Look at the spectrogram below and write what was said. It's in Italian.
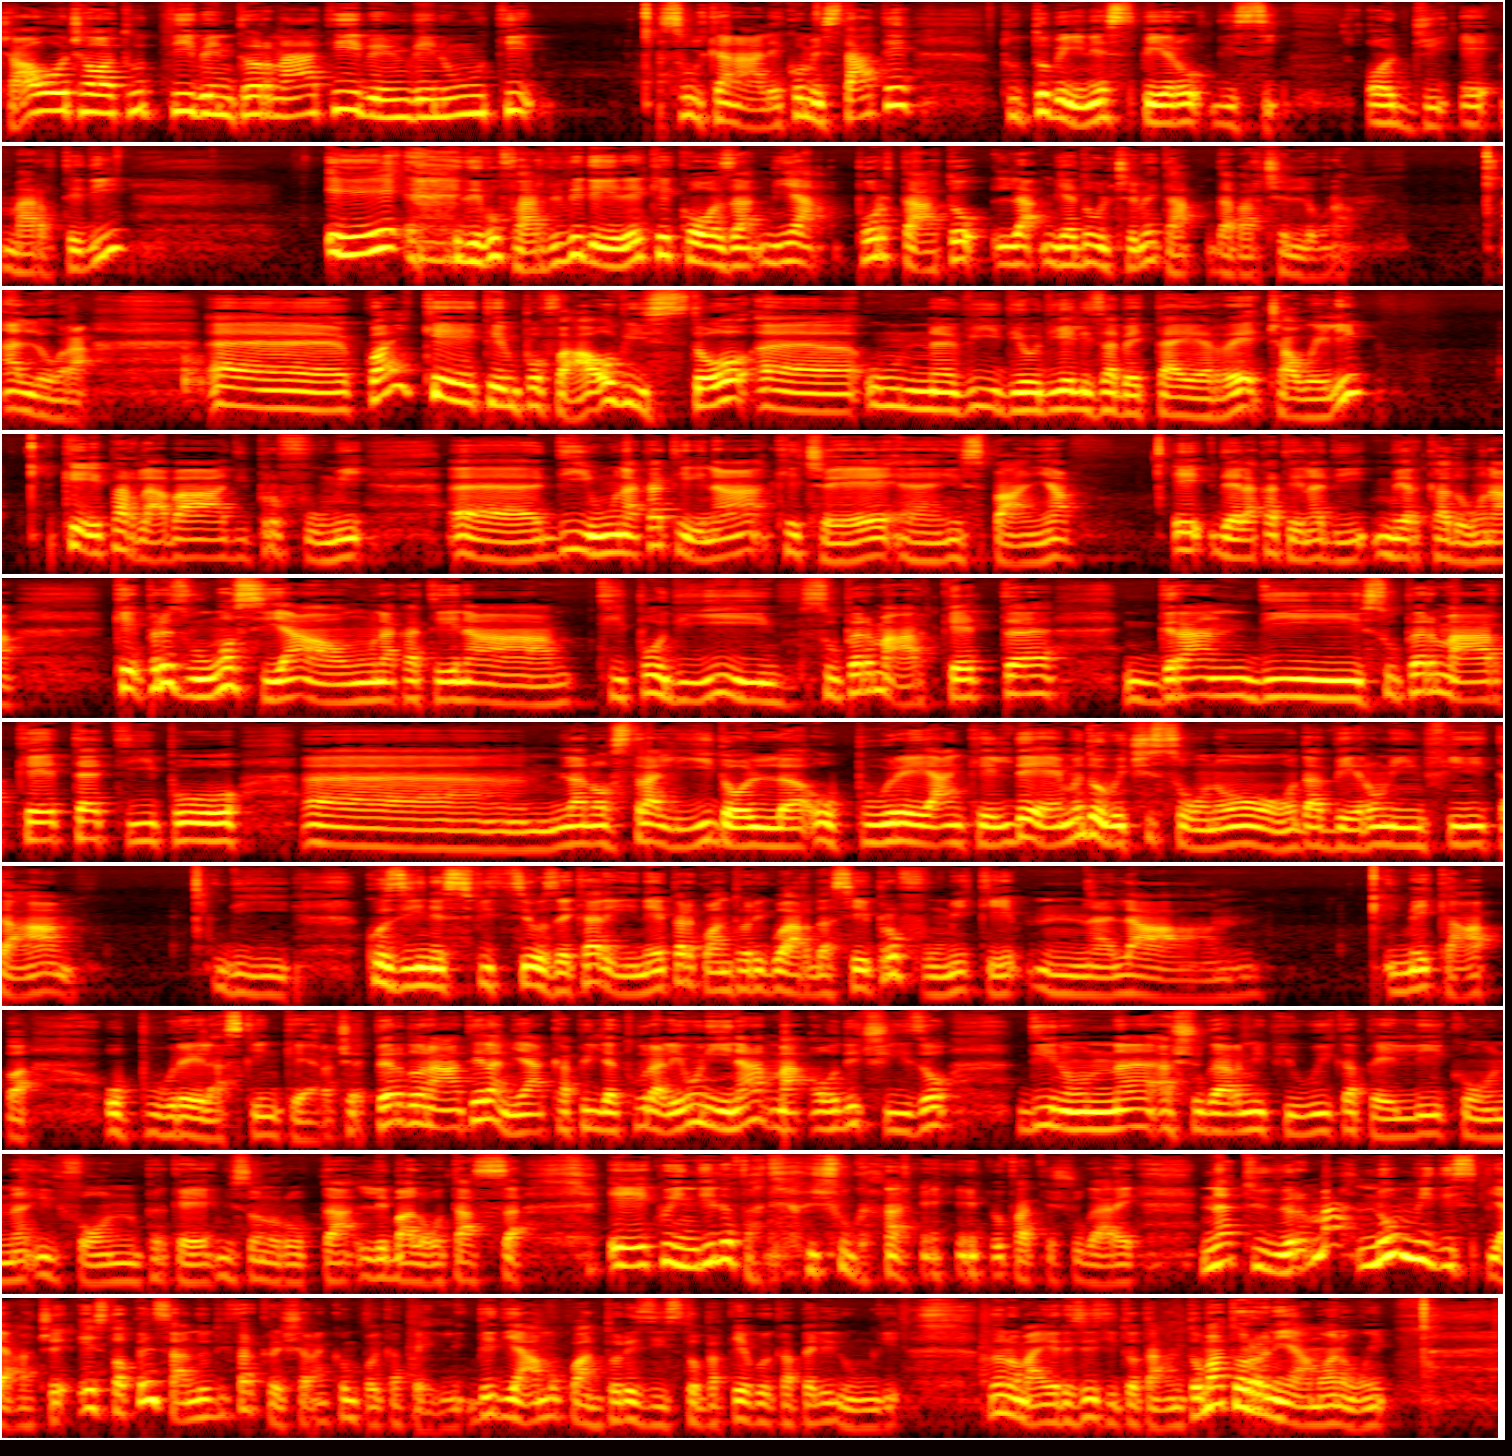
Ciao ciao a tutti, bentornati, benvenuti sul canale. Come state? Tutto bene? Spero di sì. Oggi è martedì e devo farvi vedere che cosa mi ha portato la mia dolce metà da Barcellona. Allora, eh, qualche tempo fa ho visto eh, un video di Elisabetta R, ciao Eli, che parlava di profumi eh, di una catena che c'è eh, in Spagna e della catena di Mercadona che presumo sia una catena tipo di supermarket, grandi supermarket tipo eh, la nostra Lidl oppure anche il DM dove ci sono davvero un'infinità di cosine sfiziose e carine per quanto riguarda sia i profumi che mh, mm, la il make up oppure la skin care cioè perdonate la mia capigliatura leonina ma ho deciso di non asciugarmi più i capelli con il phon perché mi sono rotta le balotas. E quindi li ho fatti asciugare li ho fatti asciugare nature ma non mi dispiace e sto pensando di far crescere anche un po' i capelli. Vediamo quanto resisto perché io con i capelli lunghi non ho mai resistito tanto ma torniamo a noi.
